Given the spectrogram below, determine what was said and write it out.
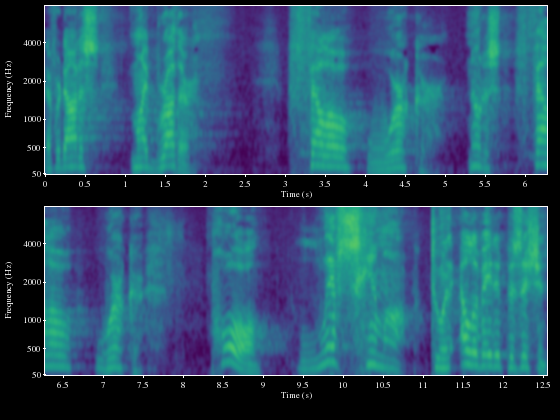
Epaphroditus, my brother, fellow worker. Notice, fellow worker. Paul lifts him up to an elevated position.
